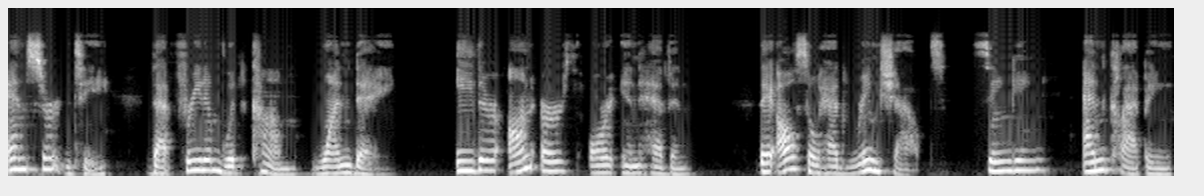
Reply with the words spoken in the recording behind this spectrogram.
and certainty that freedom would come one day, either on earth or in heaven. They also had ring shouts, singing, and clapping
